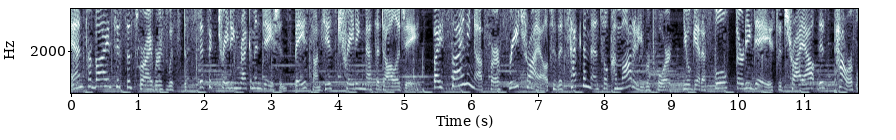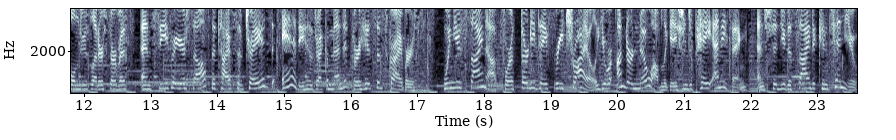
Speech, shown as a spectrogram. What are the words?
and provides his subscribers with specific trading recommendations based on his trading methodology. By signing up for a free trial to the Technomental Commodity Report, you'll get a full 30 days to try out this powerful newsletter service and see for yourself the types of trades Andy has recommended for his subscribers. When you sign up for a 30-day free trial, you're under no obligation to pay anything. And should you decide to continue,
